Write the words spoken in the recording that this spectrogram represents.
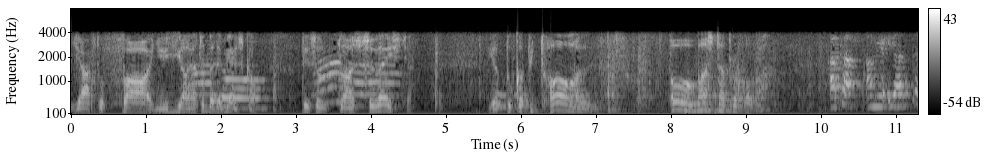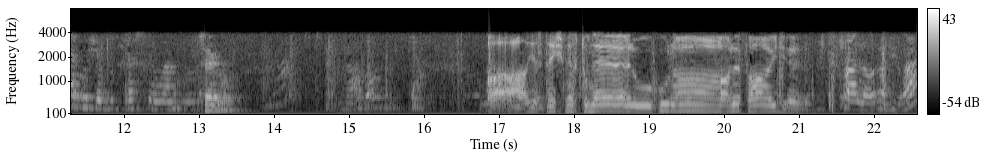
Jak tu fajnie, ja, ja tu będę mieszkał. Ty są tu aż trzy wejścia. Jak tu kapitalnie. O, basta prochowa. A, ta, a nie, ja tego się wystraszyłam. Czego? O, jesteśmy w tunelu, hurra, ale fajnie. Halo, robiła?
